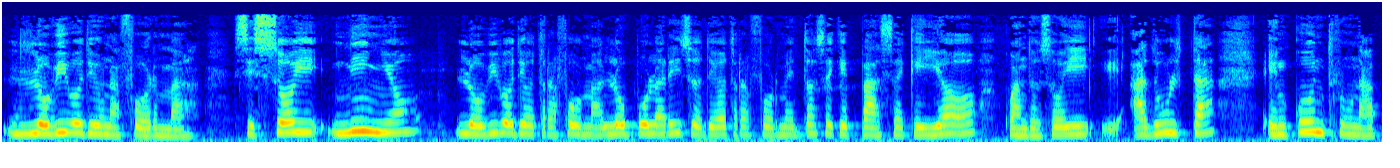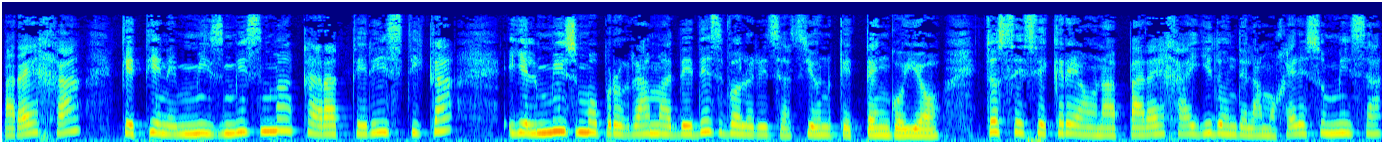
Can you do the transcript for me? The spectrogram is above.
lo vivo de una forma. Si soy niño, lo vivo de otra forma, lo polarizo de otra forma. Entonces, ¿qué pasa? Que yo, cuando soy adulta, encuentro una pareja que tiene mis mismas características y el mismo programa de desvalorización que tengo yo. Entonces, se crea una pareja allí donde la mujer es sumisa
